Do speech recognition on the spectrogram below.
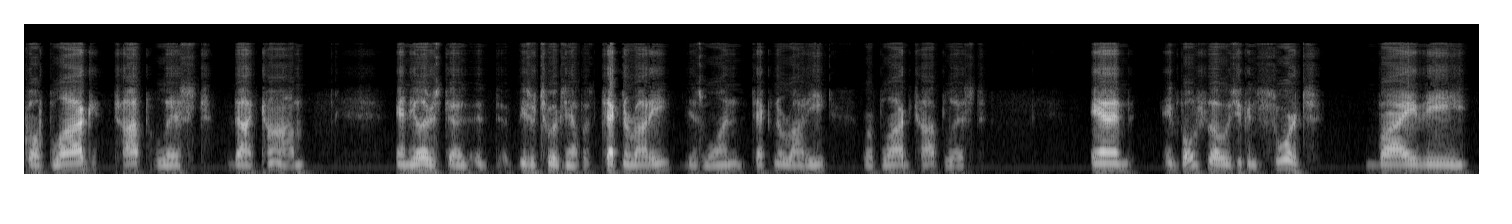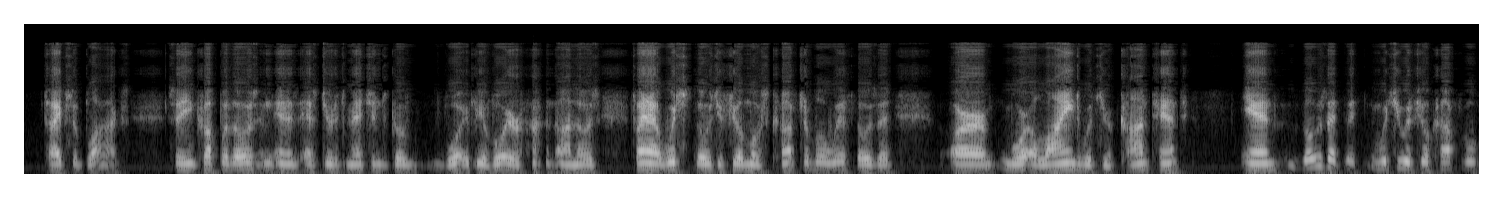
called blogtoplist.com, and the other is, uh, these are two examples. Technorati is one, Technorati, or Blog Top List. And in both those, you can sort by the types of blogs. So you can come up with those, and, and as Judith mentioned, go if you're a voyeur on those, find out which those you feel most comfortable with, those that are more aligned with your content, and those that, that which you would feel comfortable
